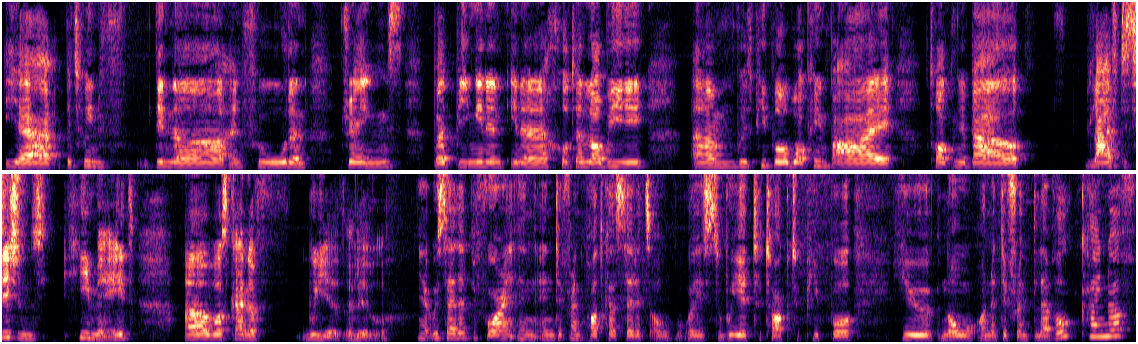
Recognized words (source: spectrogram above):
yeah between dinner and food and drinks, but being in an, in a hotel lobby um, with people walking by talking about life decisions he made uh, was kind of weird a little. Yeah, we said it before in, in different podcasts that it's always weird to talk to people you know on a different level, kind of,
